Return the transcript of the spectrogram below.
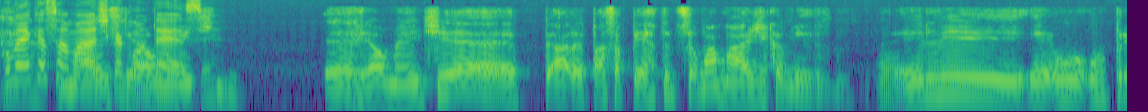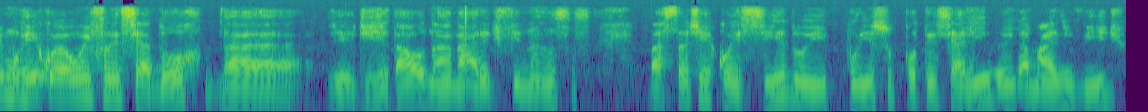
Como é que essa mágica acontece? É, realmente é, é, é, passa perto de ser uma mágica mesmo. Ele, é, o, o Primo Rico é um influenciador da, de, digital na, na, área de finanças, bastante reconhecido e por isso potencializa ainda mais o vídeo.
